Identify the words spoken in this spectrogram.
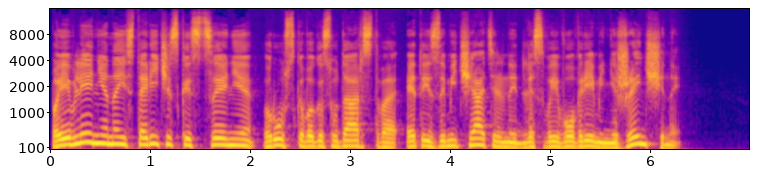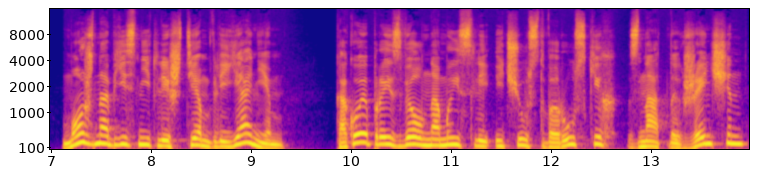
Появление на исторической сцене русского государства этой замечательной для своего времени женщины можно объяснить лишь тем влиянием, какое произвел на мысли и чувства русских знатных женщин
